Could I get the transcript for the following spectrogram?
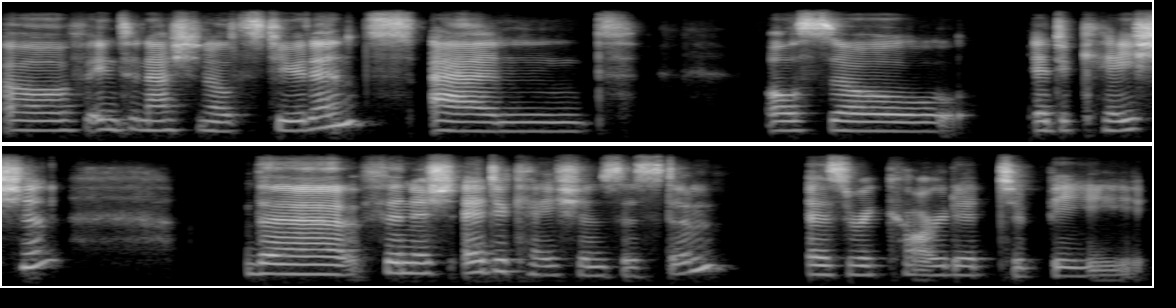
of international students and also education, the Finnish education system is regarded to be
